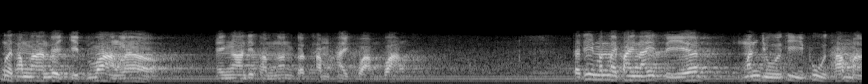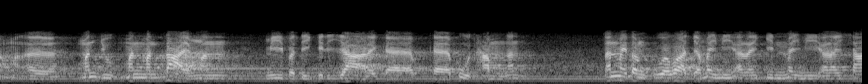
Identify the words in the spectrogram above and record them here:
เมื่อทำงานด้วยจิตว่างแล้ว องานที่ทำนั้นก็ทำให้ความว่าง แต่ที่มันไม่ไปไหนเสีย มันอยู่ที่ผู้ทำอะเออมันอยู่มันมันได้มันมีปฏิกิริยาอะไรแก่ แก่ผู้ทำนั้น นั้นไม่ต้องกลัวว่าจะไม่มีอะไรกิน ไม่มีอะไรใช้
